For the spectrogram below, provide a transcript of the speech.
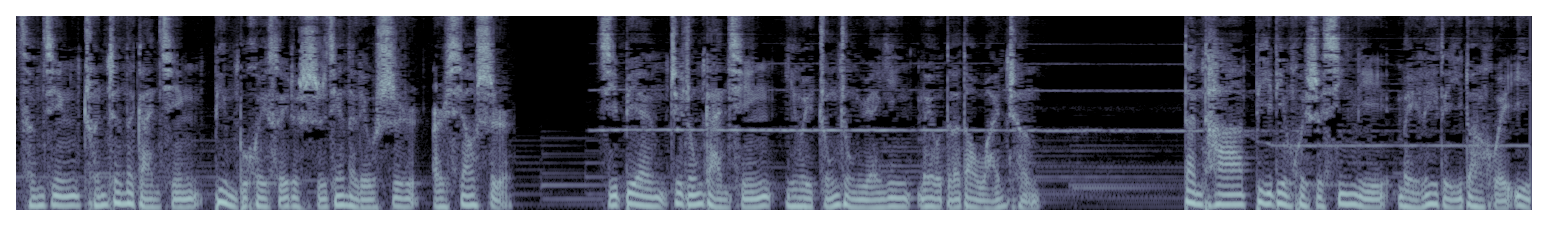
曾经纯真的感情，并不会随着时间的流失而消逝。即便这种感情因为种种原因没有得到完成，但它必定会是心里美丽的一段回忆。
